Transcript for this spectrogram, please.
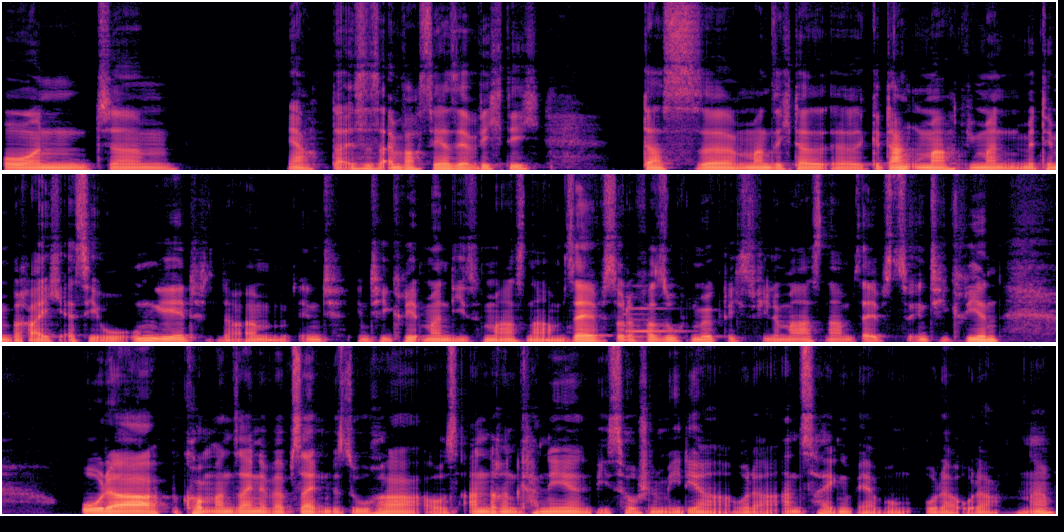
Und ähm, ja, da ist es einfach sehr, sehr wichtig, dass äh, man sich da äh, Gedanken macht, wie man mit dem Bereich SEO umgeht. Ähm, in, integriert man diese Maßnahmen selbst oder versucht möglichst viele Maßnahmen selbst zu integrieren. Oder bekommt man seine Webseitenbesucher aus anderen Kanälen wie Social Media oder Anzeigenwerbung oder oder. Ne?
